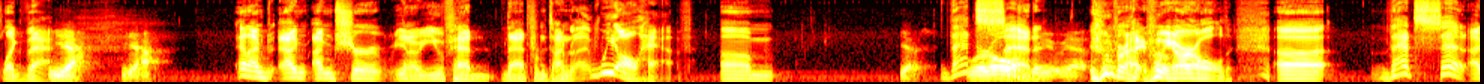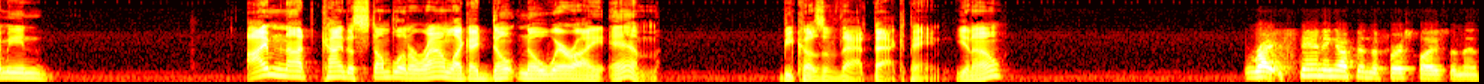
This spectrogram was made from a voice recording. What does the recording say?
like that. Yeah, yeah. And I'm I'm I'm sure you know you've had that from time. to We all have. Um, yes. That We're said, we, yeah. right, we are old. Uh, that said, I mean, I'm not kind of stumbling around like I don't know where I am because of that back pain, you know? Right, standing up in the first place and then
